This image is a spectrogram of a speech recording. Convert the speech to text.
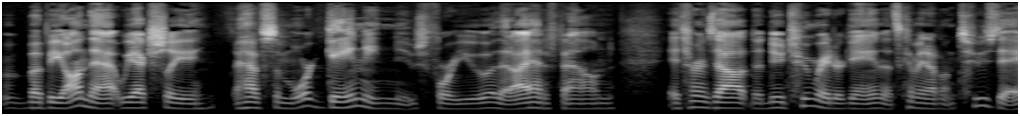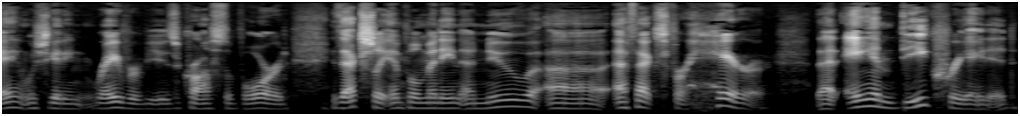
but beyond that, we actually have some more gaming news for you that I had found. It turns out the new Tomb Raider game that's coming out on Tuesday, which is getting rave reviews across the board, is actually implementing a new uh, FX for hair that AMD created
